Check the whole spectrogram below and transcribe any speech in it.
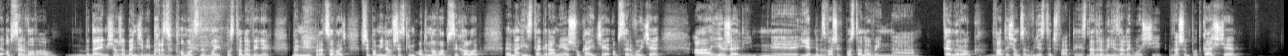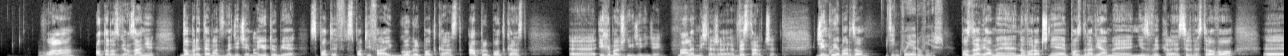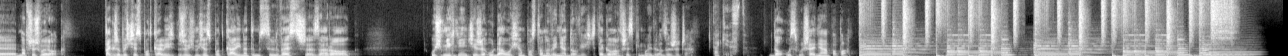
e, obserwował. Wydaje mi się, że będzie mi bardzo pomocny w moich postanowieniach, by mniej pracować. Przypominam wszystkim od nowa psycholog e, na Instagramie. Szukajcie, obserwujcie. A jeżeli jednym z waszych postanowień na ten rok, 2024, jest nadrobienie zaległości w naszym podcaście. Voila, oto rozwiązanie. Dobry temat znajdziecie na YouTubie, Spotify, Google Podcast, Apple Podcast yy, i chyba już nigdzie indziej. No ale myślę, że wystarczy. Dziękuję bardzo. Dziękuję również. Pozdrawiamy noworocznie, pozdrawiamy niezwykle sylwestrowo yy, na przyszły rok. Tak, żebyście spotkali, żebyśmy się spotkali na tym Sylwestrze za rok uśmiechnięci, że udało się postanowienia dowieść. Tego Wam wszystkim, moi drodzy, życzę. Tak jest. Do usłyszenia. Papa. Pa.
